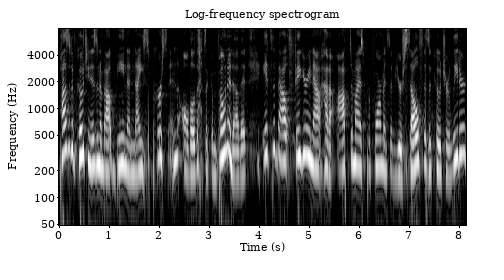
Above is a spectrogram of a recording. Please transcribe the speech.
positive coaching isn't about being a nice person, although that's a component component of it. It's about figuring out how to optimize performance of yourself as a coach or leader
